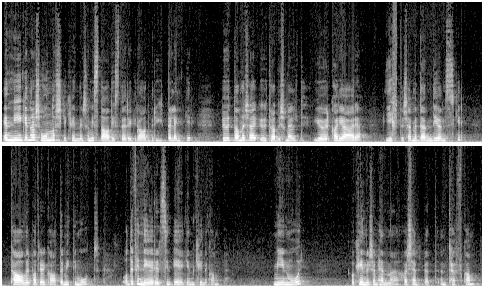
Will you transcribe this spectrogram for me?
En ny generasjon norske kvinner som i stadig større grad bryter lenker, utdanner seg utradisjonelt, gjør karriere, gifter seg med den de ønsker, taler patriarkatet midt imot og definerer sin egen kvinnekamp. Min mor og kvinner som henne har kjempet en tøff kamp,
